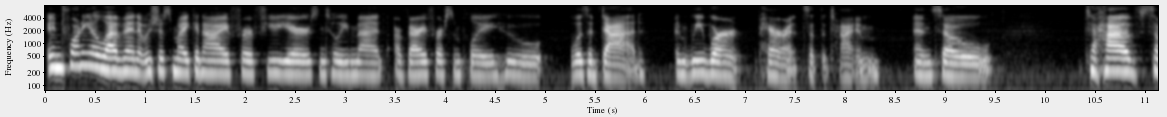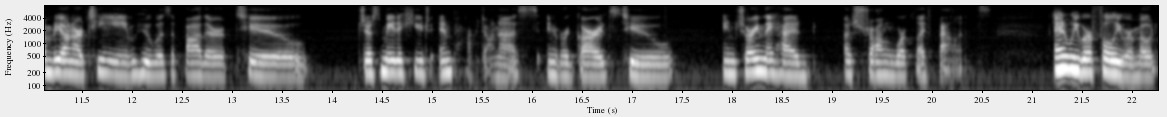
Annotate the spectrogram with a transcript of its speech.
In 2011, it was just Mike and I for a few years until we met our very first employee who was a dad, and we weren't parents at the time. And so to have somebody on our team who was a father of two just made a huge impact on us in regards to ensuring they had a strong work life balance. And we were fully remote.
